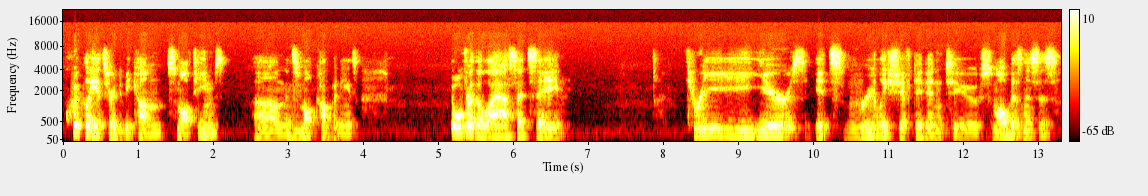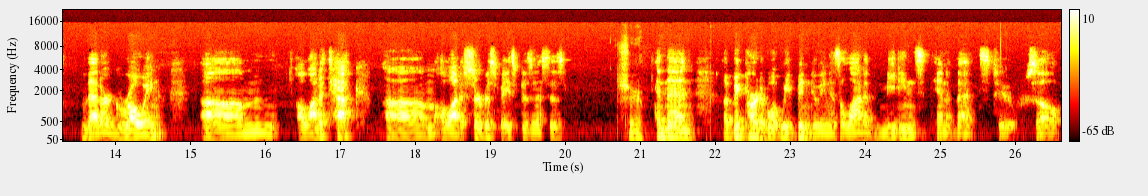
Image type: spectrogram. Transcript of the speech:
Quickly, it started to become small teams um, and Mhm. small companies. Over the last, I'd say, three years, it's really shifted into small businesses that are growing, um, a lot of tech, um, a lot of service-based businesses Sure. and then a big part of what we've been doing is a lot of meetings and events too. So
